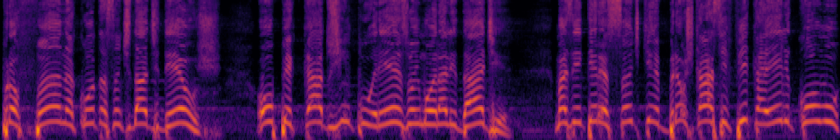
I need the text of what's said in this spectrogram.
profana contra a santidade de Deus, ou pecados de impureza ou imoralidade. Mas é interessante que Hebreus classifica ele como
